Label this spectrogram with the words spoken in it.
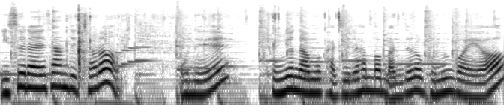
이스라엘 사람들처럼 오늘 종려나무 가지를 한번 만들어 보는 거예요.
